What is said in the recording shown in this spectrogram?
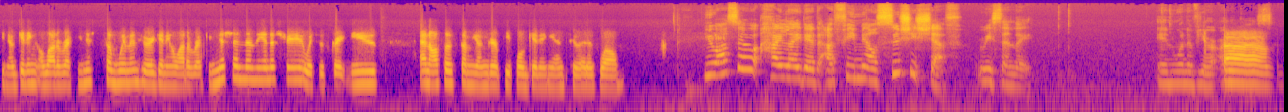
you know, getting a lot of recognition. Some women who are getting a lot of recognition in the industry, which is great news, and also some younger people getting into it as well. You also highlighted a female sushi chef recently in one of your articles. Um,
